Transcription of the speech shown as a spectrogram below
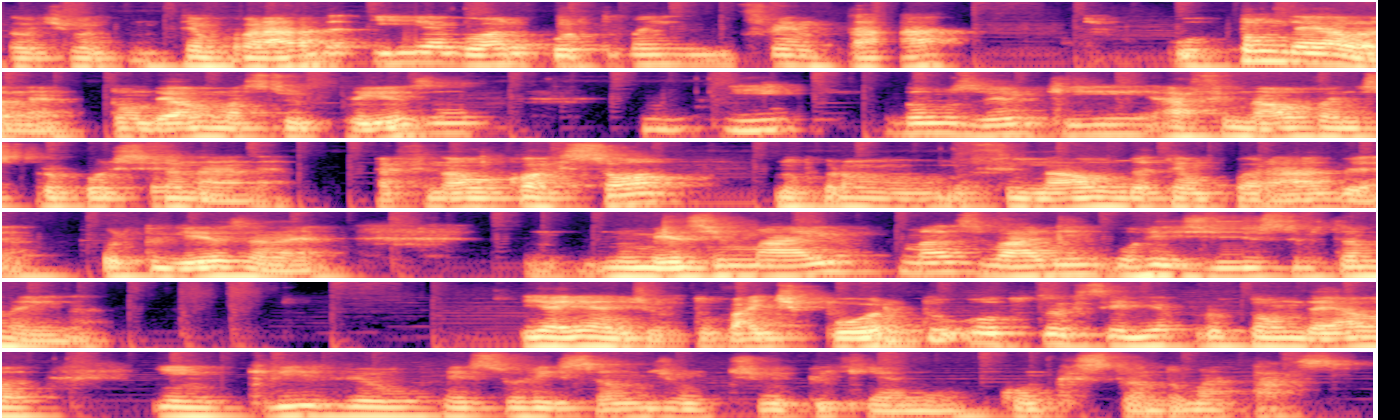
da, última temporada, e agora o Porto vai enfrentar o tom dela, né? O tom dela uma surpresa, e vamos ver o que a final vai nos proporcionar, né? A final ocorre só no, no final da temporada portuguesa, né? No mês de maio, mas vale o registro também, né? E aí, Ângelo, tu vai de Porto ou tu torceria pro tom dela e a incrível ressurreição de um time pequeno conquistando uma taça?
